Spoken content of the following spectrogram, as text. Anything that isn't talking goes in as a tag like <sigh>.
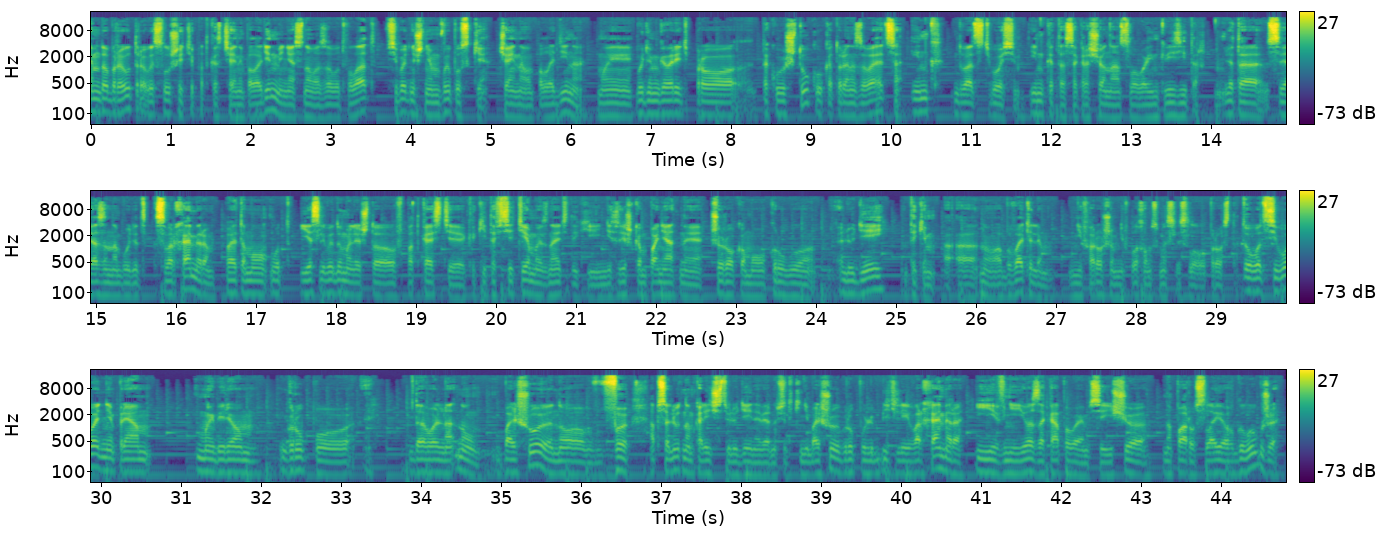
Всем доброе утро, вы слушаете подкаст «Чайный паладин», меня снова зовут Влад. В сегодняшнем выпуске «Чайного паладина» мы будем говорить про такую штуку, которая называется Инк-28. Инк — это сокращенно от слова «инквизитор». Это связано будет с Вархаммером, поэтому вот если вы думали, что в подкасте какие-то все темы, знаете, такие не слишком понятные широкому кругу людей, таким а, а, ну, обывателям, не в хорошем, не в плохом смысле слова просто, то вот сегодня прям мы берем группу довольно, ну, большую, но в абсолютном количестве людей, наверное, все-таки небольшую группу любителей Вархаммера, и в нее закапываемся еще на пару слоев глубже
